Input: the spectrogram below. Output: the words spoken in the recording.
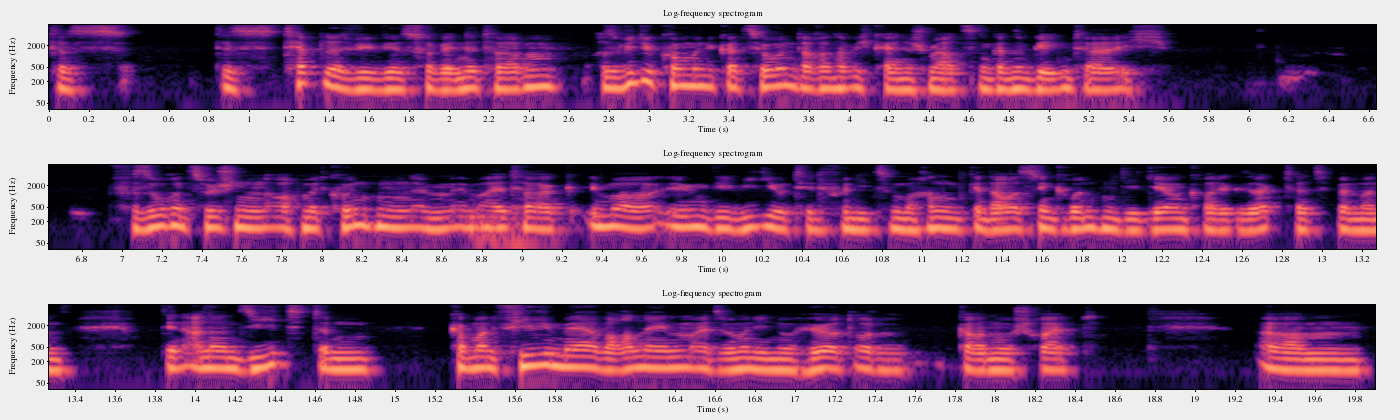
das, das Tablet, wie wir es verwendet haben. Also Videokommunikation, daran habe ich keine Schmerzen. Ganz im Gegenteil, ich versuche inzwischen auch mit Kunden im, im, Alltag immer irgendwie Videotelefonie zu machen, genau aus den Gründen, die Leon gerade gesagt hat. Wenn man den anderen sieht, dann kann man viel mehr wahrnehmen, als wenn man ihn nur hört oder gar nur schreibt. Ähm,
